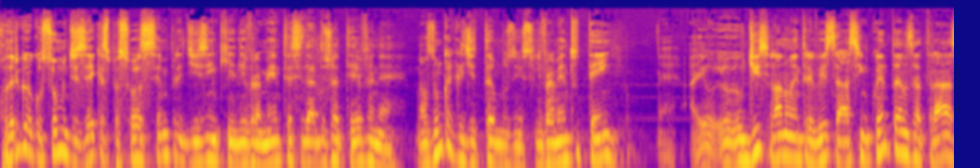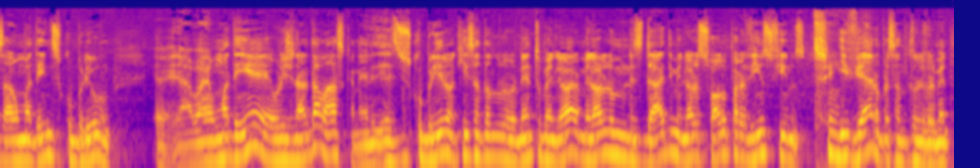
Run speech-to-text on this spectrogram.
Rodrigo, eu costumo dizer que as pessoas sempre dizem que livramento é a cidade já teve, né? Nós nunca acreditamos nisso. Livramento tem. Né? Eu, eu, eu, disse lá numa entrevista, há 50 anos atrás, a Almaden descobriu é, é uma DEM é originária da Alasca, né? Eles descobriram aqui em Santana do Livramento melhor, melhor luminosidade e melhor solo para vinhos finos. Sim. E vieram para Santana do Livramento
